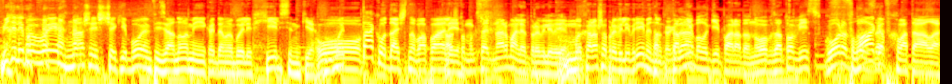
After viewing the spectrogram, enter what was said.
Видели бы вы наши с чеки-боем физиономии, когда мы были в Хельсинки? О. Мы так удачно А попали. что, мы, кстати, нормально провели время. Мы хорошо провели время, но Там, когда там не было гей-парада, но зато весь город флагов за- хватало.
